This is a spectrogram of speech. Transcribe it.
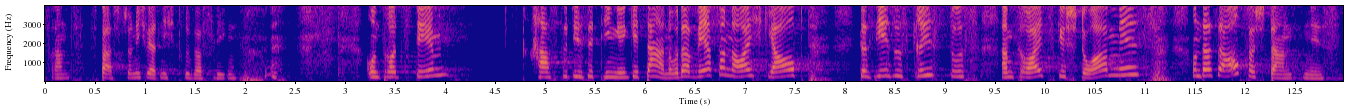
Franz, es passt schon, ich werde nicht drüber fliegen. Und trotzdem hast du diese Dinge getan. Oder wer von euch glaubt, dass Jesus Christus am Kreuz gestorben ist und dass er auferstanden ist?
